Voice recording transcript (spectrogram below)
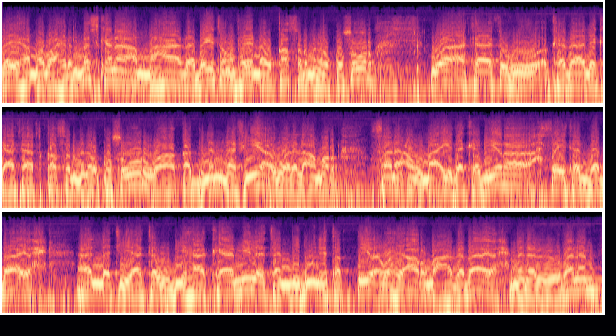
عليها مظاهر المسكنة أما هذا بيت فإنه قصر من القصور وأثاثه كذلك أثاث قصر من القصور وقد نمنا فيه أول الأمر صنعوا مائدة كبيرة أحصيت الذبائح التي أتوا بها كاملة بدون تقطيع وهي أربع ذبائح من الغنم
